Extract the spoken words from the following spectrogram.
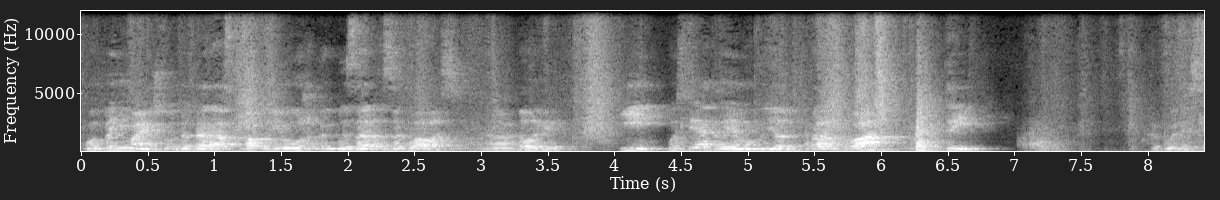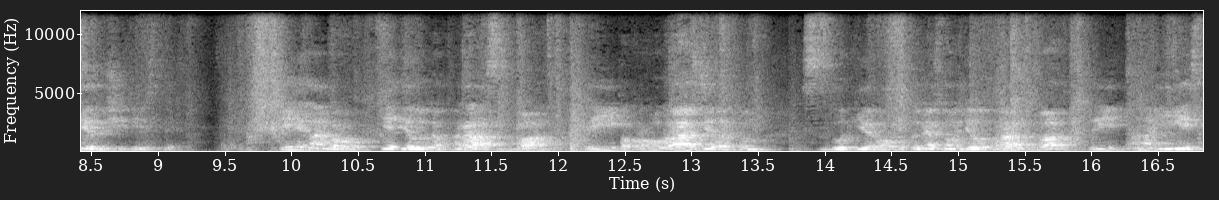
Он понимает, что вот это раз, два у него уже как бы за, заклалось э, в голове. И после этого я могу делать раз, два, три. Какое-то следующее действие. Или наоборот, я делаю там раз, два, три, попробовал раз сделать, он заблокировал, потом я снова делаю раз, два, три, ага, есть,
